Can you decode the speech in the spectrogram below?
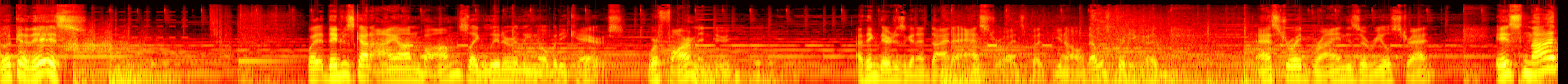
Look at this. Wait, they just got ion bombs? Like, literally nobody cares. We're farming, dude. I think they're just gonna die to asteroids, but, you know, that was pretty good. Asteroid grind is a real strat. It's not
